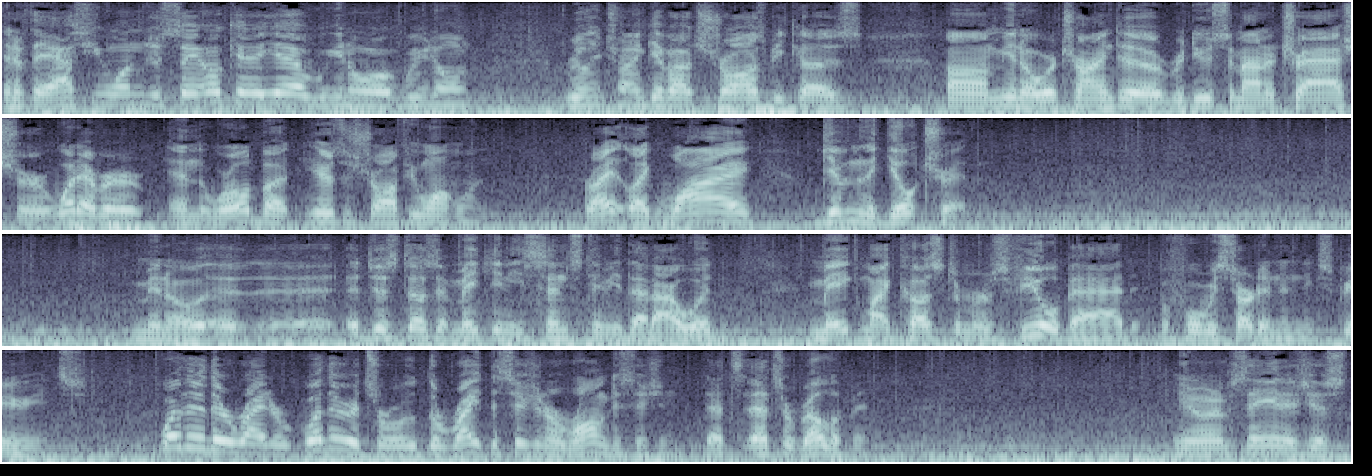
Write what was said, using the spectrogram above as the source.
And if they ask you one, just say, okay, yeah, you know, we don't really try and give out straws because um, you know, we're trying to reduce amount of trash or whatever in the world, but here's a straw if you want one, right? Like, why give them the guilt trip? You know, it, it just doesn't make any sense to me that I would make my customers feel bad before we start an experience. Whether they're right or whether it's the right decision or wrong decision, that's that's irrelevant. You know what I'm saying? It's just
